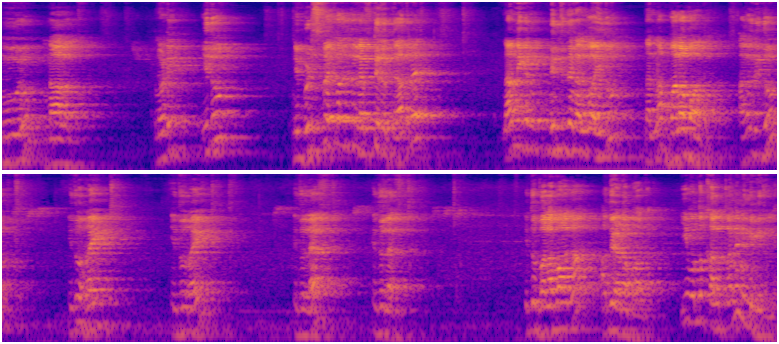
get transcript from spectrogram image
ಮೂರು, ನಾಲ್ಕು. ನೋಡಿ, ಇದು ನೀವು ಬಿಡಿಸ್ಬೇಕಾದ್ರೆ ಲೆಫ್ಟ್ ಇರುತ್ತೆ. ಆದ್ರೆ ನಾನೀಗ ನಿಂತಿದ್ದೇನಲ್ವಾ? ಇದು ನನ್ನ ಬಲಭಾಗ. ಹಾಗಾದ್ರೆ ಇದು ಇದು ರೈಟ್ ಇದು ರೈಟ್ ಇದು ಲೆಫ್ಟ್ ಇದು ಲೆಫ್ಟ್ ಇದು ಬಲಭಾಗ, ಅದು ಎಡಭಾಗ. ಈ ಒಂದು ಕಲ್ಪನೆ ನಿಮಗಿರಲಿ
